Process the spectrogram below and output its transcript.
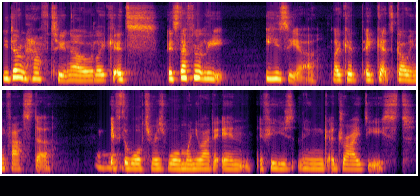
You don't have to, no. Like it's it's definitely easier. Like it, it gets going faster if the water is warm when you add it in, if you're using a dried yeast.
